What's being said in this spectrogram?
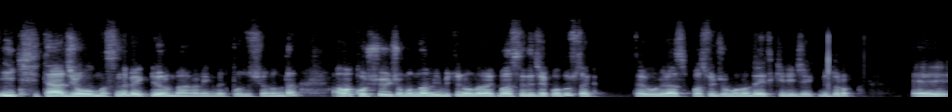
ilk tercih olmasını bekliyorum ben running back pozisyonunda. Ama koşu hücumundan bir bütün olarak bahsedecek olursak Tabii bu biraz pas hücumunu da etkileyecek bir durum. E,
